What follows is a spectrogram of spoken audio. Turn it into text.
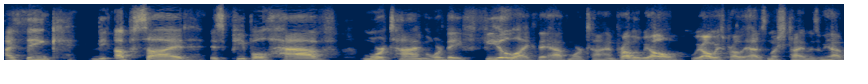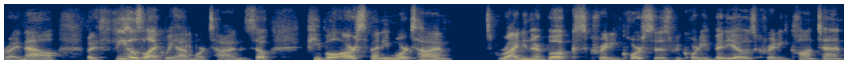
I think the upside is people have more time or they feel like they have more time probably we all we always probably had as much time as we have right now but it feels like we have more time and so people are spending more time writing their books creating courses recording videos creating content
